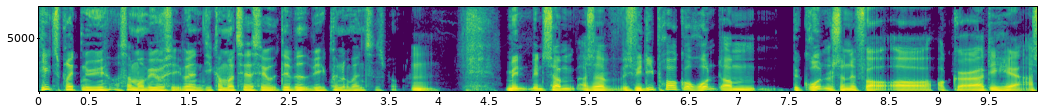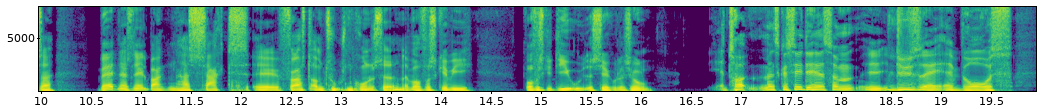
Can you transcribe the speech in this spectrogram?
helt sprit nye, og så må vi jo se, hvordan de kommer til at se ud. Det ved vi ikke på nuværende tidspunkt. Mm. Men, men som, altså, hvis vi lige prøver at gå rundt om begrundelserne for at, at gøre det her, altså hvad Nationalbanken har sagt øh, først om 1000 kroner hvorfor skal vi hvorfor skal de ud af cirkulation? Jeg tror, man skal se det her som øh, lyset af, at vores øh,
